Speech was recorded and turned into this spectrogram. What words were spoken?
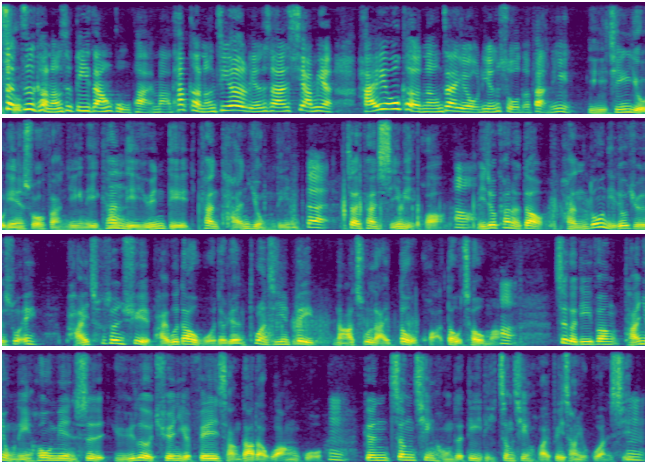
甚至可能是第一张骨牌嘛，他可能接二连三，下面还有可能再有连锁的反。已经有连锁反应，你看李云迪，看谭咏麟，对，再看洗米花，你就看得到很多，你都觉得说，哎，排出顺序也排不到我的人，突然之间被拿出来斗垮斗臭嘛。嗯，这个地方谭咏麟后面是娱乐圈一个非常大的王国，嗯，跟曾庆红的弟弟曾庆怀非常有关系。嗯，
